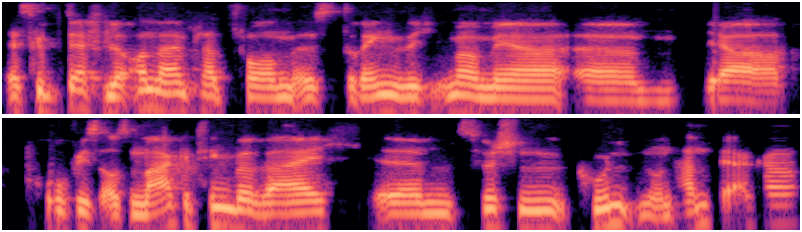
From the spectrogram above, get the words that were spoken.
es gibt sehr viele Online-Plattformen, es drängen sich immer mehr ähm, ja, Profis aus dem Marketingbereich ähm, zwischen Kunden und Handwerker.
